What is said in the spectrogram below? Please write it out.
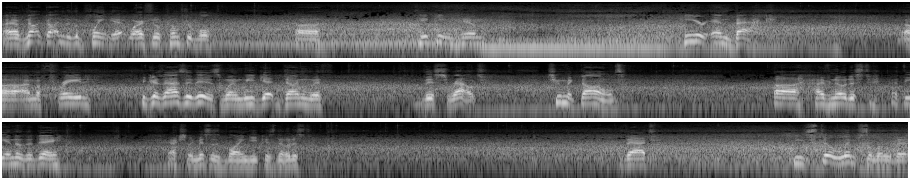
I have not gotten to the point yet where I feel comfortable uh, taking him here and back. Uh, I'm afraid, because as it is, when we get done with this route to McDonald's, uh, I've noticed at the end of the day, actually, Mrs. Blind has noticed that he still limps a little bit.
